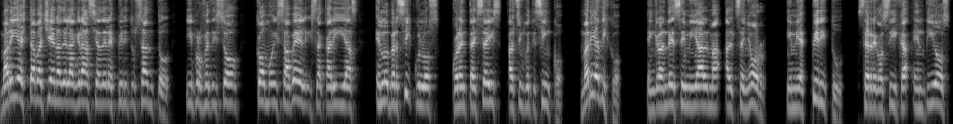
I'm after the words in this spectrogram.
María estaba llena de la gracia del Espíritu Santo y profetizó como Isabel y Zacarías en los versículos 46 al 55. María dijo, engrandece mi alma al Señor y mi espíritu se regocija en Dios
